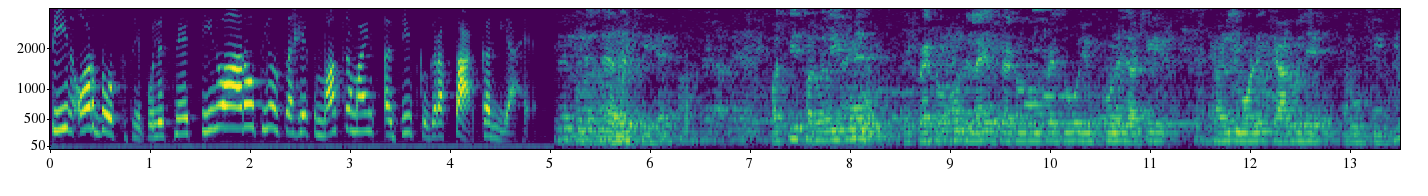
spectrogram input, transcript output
तीन और दोस्त थे। पुलिस ने तीनों आरोपियों सहित मास्टरमाइंड अजीत को गिरफ़्तार कर लिया है। पुलिस ने है। 25 फरवरी को एक petrol pump, Reliance petrol pump पे दो युवकों ने जाके अर्ली मॉर्निंग चार बजे लूट की थी।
